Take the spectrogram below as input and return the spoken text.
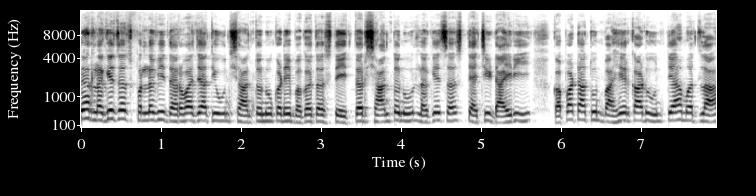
तर लगेचच पल्लवी दरवाजात येऊन शांतनूकडे बघत असते. तर शांतनू लगेचच त्याची डायरी कपाटातून बाहेर काढून त्यामधला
